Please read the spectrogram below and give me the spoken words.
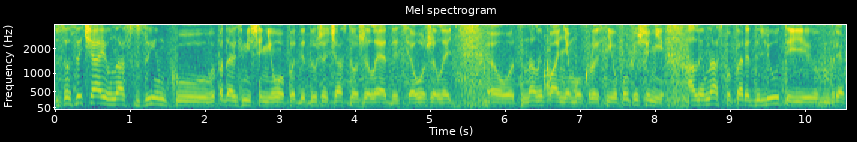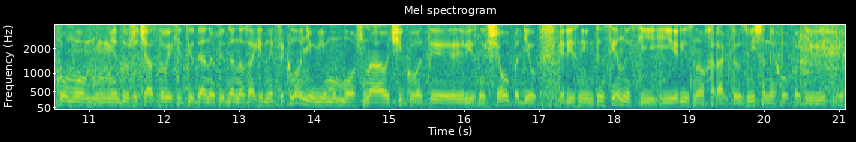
Зазвичай у нас взимку випадають змішані опади, дуже часто ожеледиться, ожеледь, е, от, налипання мокрого снігу, поки що ні. Але в нас попереду лютий, в якому дуже часто вихід південно-південно-західних циклонів, йому можна очікувати різних ще опадів, різної інтенсивності і різного характеру, змішаних опадів і снів.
